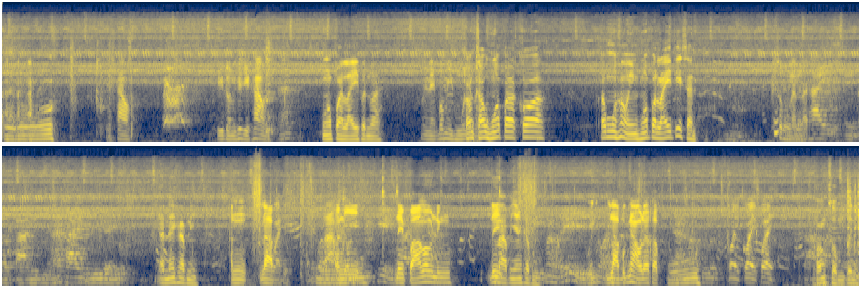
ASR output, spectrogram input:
โอ้โหสีข้าวสีโดนคือสีข้าวนี่หัวปลาไหลเพิ่นว่าไม่ไหนบ่มีหูของเขาหัวปลาคอของหมูเฮาเองหัวปลาไหลที่สันส่งนั้นละ อันไหนครับนี่อันลาบ อันนี้ในปลามาวันหนึงได้ลาบอิหยังครับนี่อุ๊ยลาบบึกหนาวแล้วครับ โอ้ก้อยก้อยก้อยของสมตัวนี้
